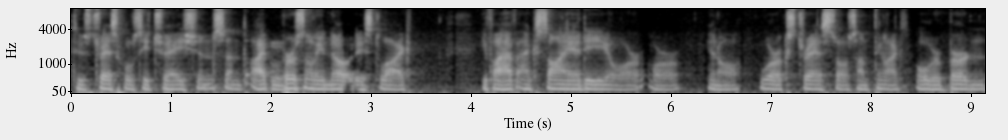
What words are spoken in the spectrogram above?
to stressful situations and i mm. personally noticed like if i have anxiety or or you know work stress or something like overburden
